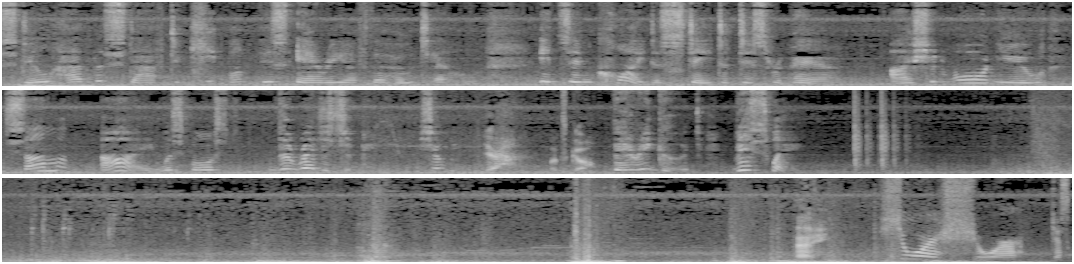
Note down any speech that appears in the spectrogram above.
still have the staff to keep up this area of the hotel. It's in quite a state of disrepair. I should warn you, some I was forced the register. Shall we? Yeah, let's go. Very good. This way. Hey, Sure, sure. Just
